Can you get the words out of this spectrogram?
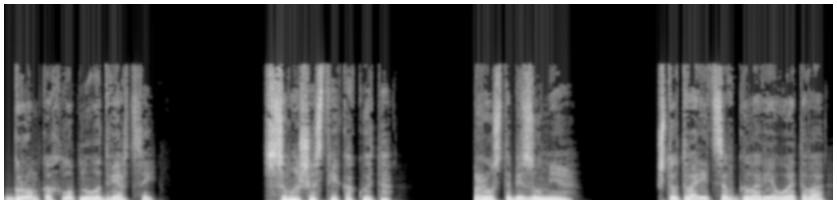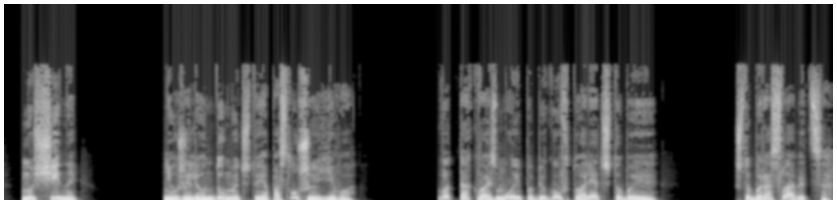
громко хлопнула дверцей. Сумасшествие какое-то. Просто безумие. Что творится в голове у этого мужчины? Неужели он думает, что я послушаю его? Вот так возьму и побегу в туалет, чтобы... чтобы расслабиться.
